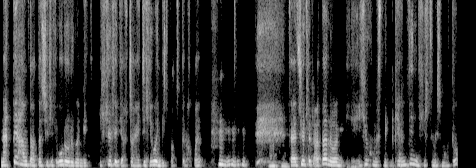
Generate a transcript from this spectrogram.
надтай хамт одоо жишээлбэл өөр өөргөө ингээд ихлүүлээд явж байгаа ажил юу ингэж боддог байхгүй юу? За жишээлбэл одоо нөгөө ихэнх хүмүүс нэг карантин хэлсэн байж магадгүй.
